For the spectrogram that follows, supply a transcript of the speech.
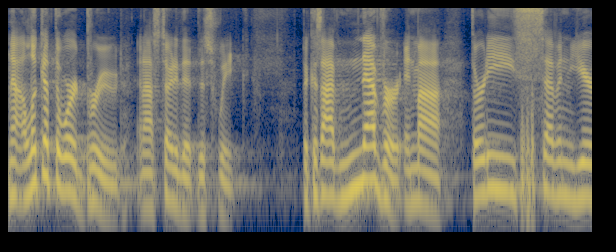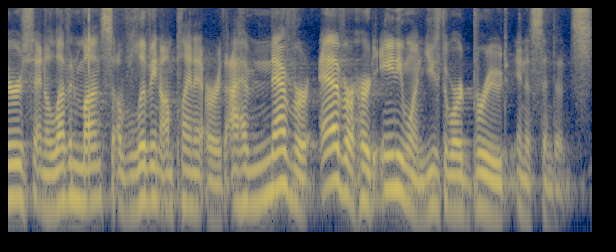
Now, I look up the word brood, and I studied it this week because I've never, in my 37 years and 11 months of living on planet Earth, I have never, ever heard anyone use the word brood in a sentence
